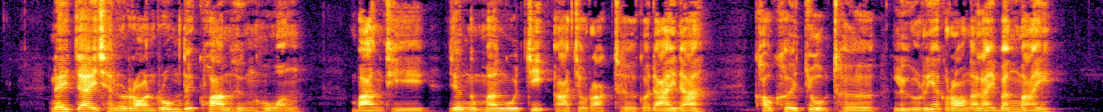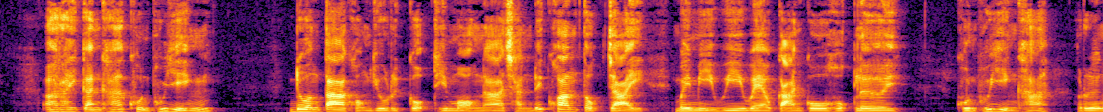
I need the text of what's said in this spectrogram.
ๆ ในใจฉันร้อนรุ่มด้วยความหึงหวง บางทียังมางูจิอาจจะรักเธอก็ได้นะ เขาเคยจูบเธอหรือเรียกร้องอะไรบ้างไหม อะไรกันคะคุณผู้หญิง ดวงตาของยูริโกะที่มองหน้าฉันด้วยความตกใจ ไม่มีวีแววการโกหกเลย คุณผู้หญิงคะ เรื่อง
